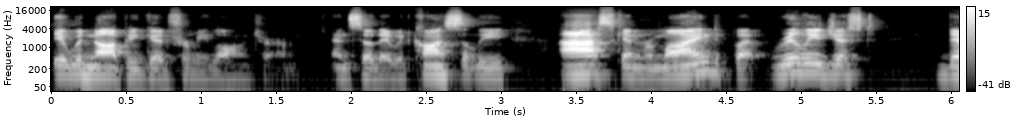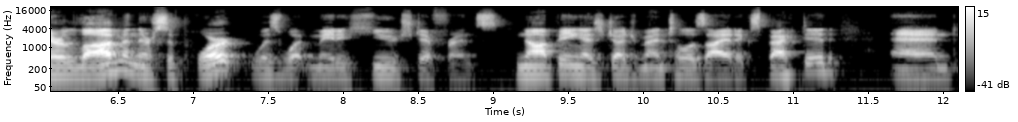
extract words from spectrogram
it would not be good for me long term. And so they would constantly ask and remind, but really just their love and their support was what made a huge difference. Not being as judgmental as I had expected and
